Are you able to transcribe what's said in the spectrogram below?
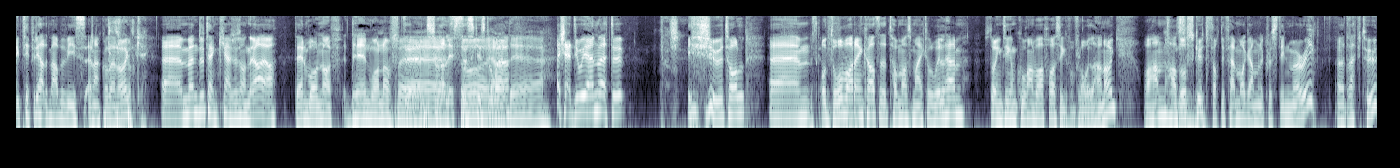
Jeg tipper de hadde mer bevis enn akkurat den òg. okay. Men du tenker kanskje sånn, ja ja, det er en one-off. Det er en one-off. Det er en eh, surrealistisk historie. Ja, det, Det skjedde jo igjen, vet du. I 2012. Um, og da var det en kar til Thomas Michael Wilhelm. Står ingenting om hvor han var fra, sikkert fra Florida, han òg. Og han har da skutt 45 år gamle Christine Murray. eh, drept hun.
